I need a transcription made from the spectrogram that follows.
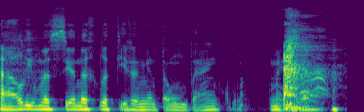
Há ali uma cena relativamente a um banco. Como é que é?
